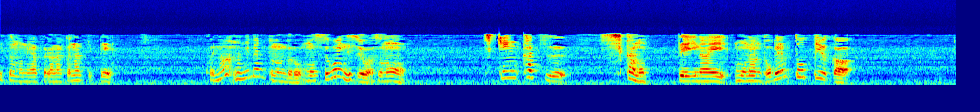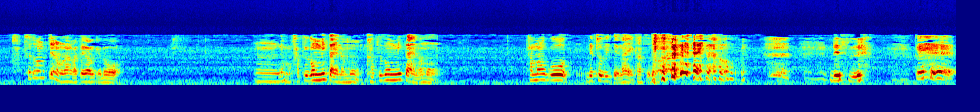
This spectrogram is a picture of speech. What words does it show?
いつものやつがなくなってて、これな、何弁当なんだろう？もうすごいんですよ。その、チキンカツしか乗っていない、もうなんかお弁当っていうか、カツ丼っていうのもなんか違うけど、うん、でもカツ丼みたいなもん、カツ丼みたいなもん、卵で閉じてないカツ丼みたいなもんです。これ、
